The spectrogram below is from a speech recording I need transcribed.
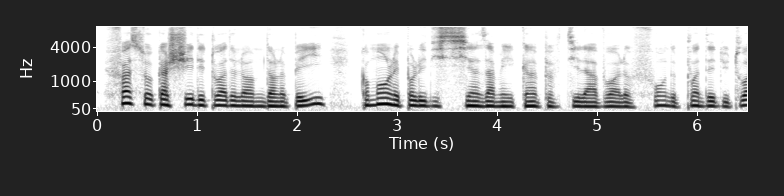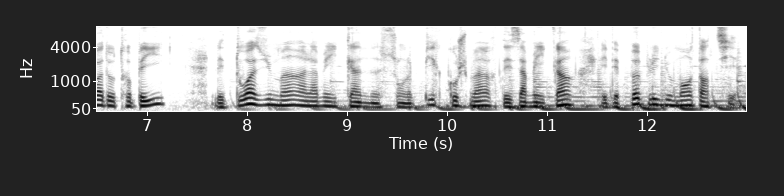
Face au cachet des droits de l'homme dans le pays, comment les politiciens américains peuvent-ils avoir le fond de pointer du doigt d'autres pays les droits humains à l'américaine sont le pire cauchemar des Américains et des peuples du monde entier.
